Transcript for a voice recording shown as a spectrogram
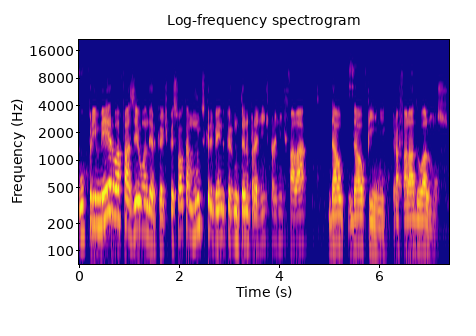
o primeiro a fazer o undercut, o pessoal está muito escrevendo, perguntando para a gente, para a gente falar da, da Alpine, para falar do Alonso.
